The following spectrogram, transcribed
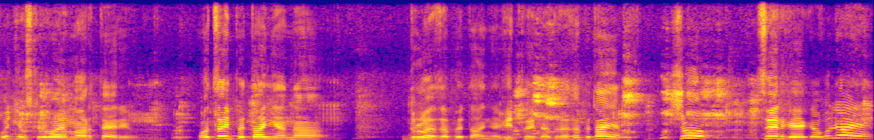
потім скриваємо артерію. Оце й питання на друге запитання. Відповідь на друге запитання. Що свинка, яка гуляє,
